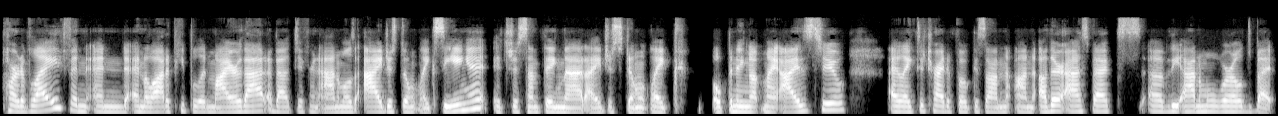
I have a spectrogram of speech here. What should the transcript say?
part of life and and and a lot of people admire that about different animals i just don't like seeing it it's just something that i just don't like opening up my eyes to I like to try to focus on on other aspects of the animal world, but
